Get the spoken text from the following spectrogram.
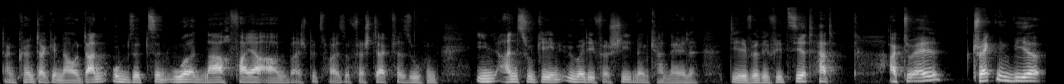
dann könnt ihr genau dann um 17 Uhr nach Feierabend beispielsweise verstärkt versuchen, ihn anzugehen über die verschiedenen Kanäle, die er verifiziert hat. Aktuell tracken wir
